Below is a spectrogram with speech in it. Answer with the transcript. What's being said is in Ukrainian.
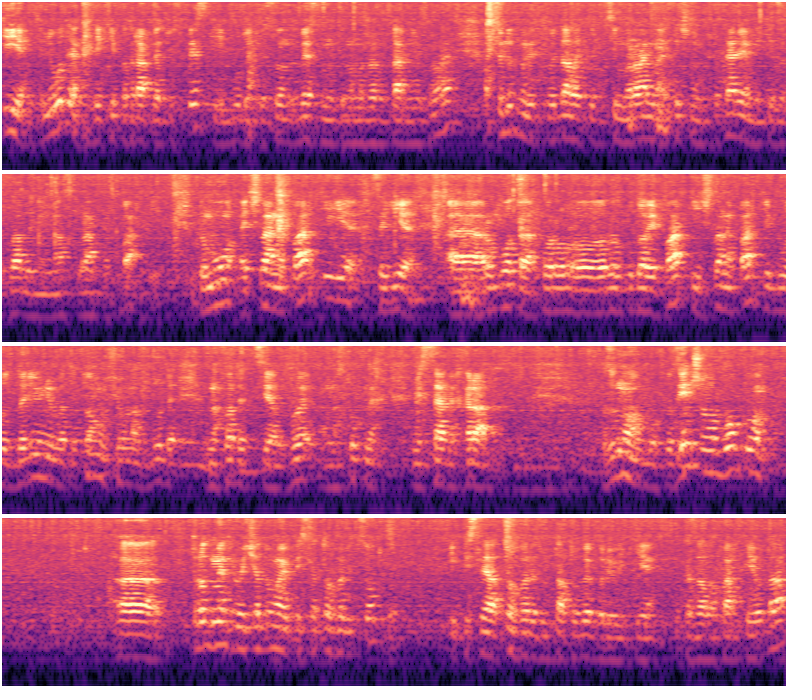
ті люди, які потраплять у списки і будуть висунуті на мажоритарні округи, абсолютно відповідали всім морально-етичним критеріям, які закладені у нас в рамках партії. Тому е, члени партії це є е, робота по розбудові партії. Члени партії будуть дорівнювати тому, що у нас буде знаходитися в наступних місцевих радах. З одного боку. З іншого боку, е, Петро Дмитрович, я думаю, після того відсотку і після того результату виборів, які показала партія ОДА,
